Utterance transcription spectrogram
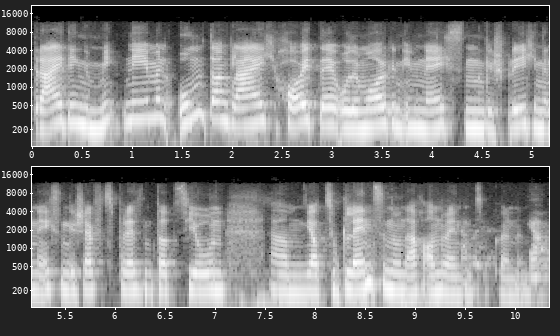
drei Dinge mitnehmen, um dann gleich heute oder morgen im nächsten Gespräch, in der nächsten Geschäftspräsentation ähm, ja, zu glänzen und auch anwenden zu können? Ja,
